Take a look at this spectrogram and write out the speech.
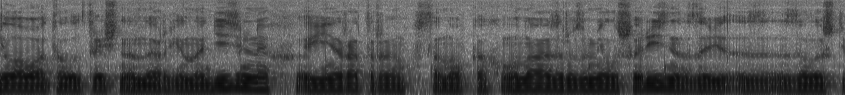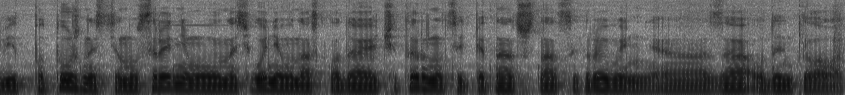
кіловат електричної енергії на дизельних генераторних установках, вона зрозуміла, що різна, залежить від потужності. але в середньому на сьогодні вона складає 14, 15, 16 гривень е, за 1 кіловат.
